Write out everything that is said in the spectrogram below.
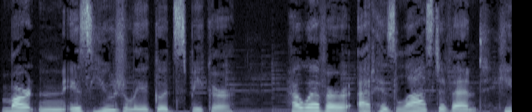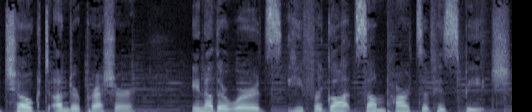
Martin is usually a good speaker. However, at his last event, he choked under pressure. In other words, he forgot some parts of his speech.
